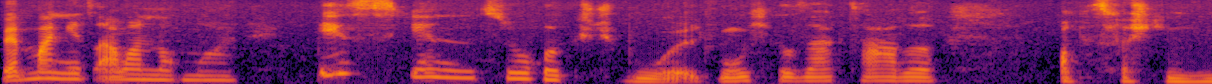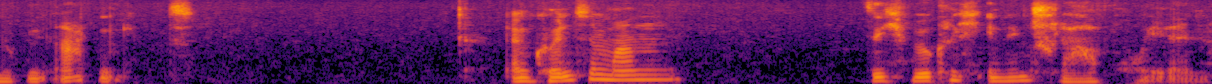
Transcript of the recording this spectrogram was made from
Wenn man jetzt aber nochmal bisschen zurückspult, wo ich gesagt habe, ob es verschiedene Mückenarten gibt, dann könnte man sich wirklich in den Schlaf heulen.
